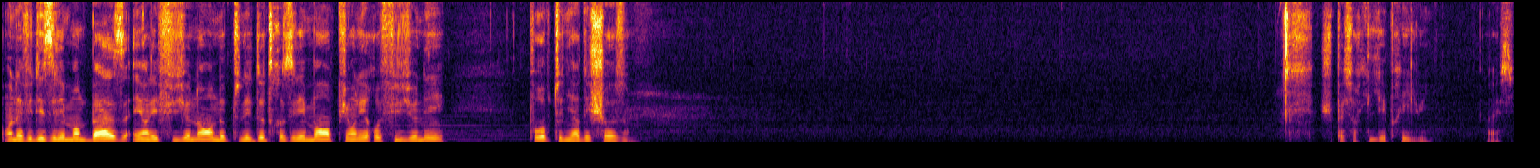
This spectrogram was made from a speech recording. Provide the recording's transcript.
on avait des éléments de base et en les fusionnant on obtenait d'autres éléments puis on les refusionnait pour obtenir des choses. Je suis pas sûr qu'il l'ait pris lui. Ouais, si.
